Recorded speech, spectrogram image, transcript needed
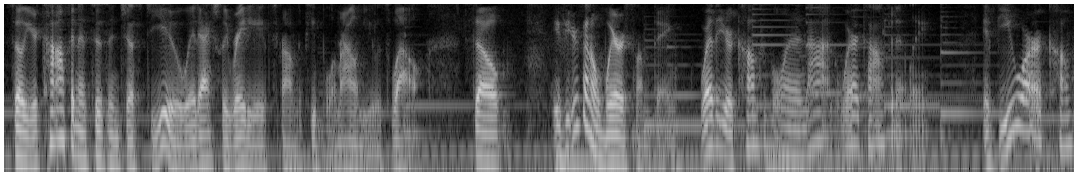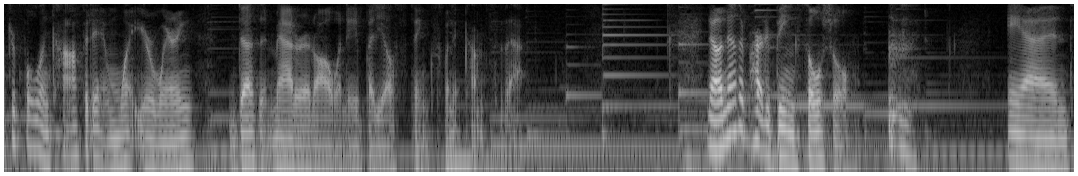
So your confidence isn't just you, it actually radiates around the people around you as well. So if you're gonna wear something, whether you're comfortable in it or not, wear it confidently. If you are comfortable and confident in what you're wearing, doesn't matter at all what anybody else thinks when it comes to that. Now, another part of being social and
